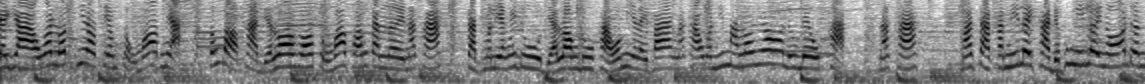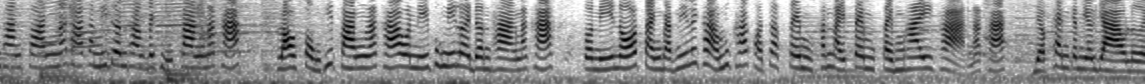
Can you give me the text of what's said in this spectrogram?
ยาวๆว่ารถที่เราเตรียมส่งมอบเนี่ยต้องบอกค่ะเดี๋ยวรอรอส่งมอบพร้อมกันเลยนะคะ จัดมาเรียงให้ดู เดี๋ยวลองดูค่ะว่ามีอะไรบ้างนะคะ วันนี้มาล่อๆเร็วๆค่ะนะคะ มาจากคันนี้เลยค่ะเดี๋ยวพรุ่งนี้เลยเนาะเดินทางตังนะคะคันนี้เดินทางไปถึงตังนะคะ เราส่งที่ตังนะคะ วันนี้พรุ่งนี้เลยเดินทางนะคะ ตัวนี้เนาะแต่งแบบนี้เลยค่ะ ลูกค้าขอจัดเต็มคันไหนเต็มเต็มให้ค่ะนะคะ เดี๋ยวแพนกันยาวๆเลย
